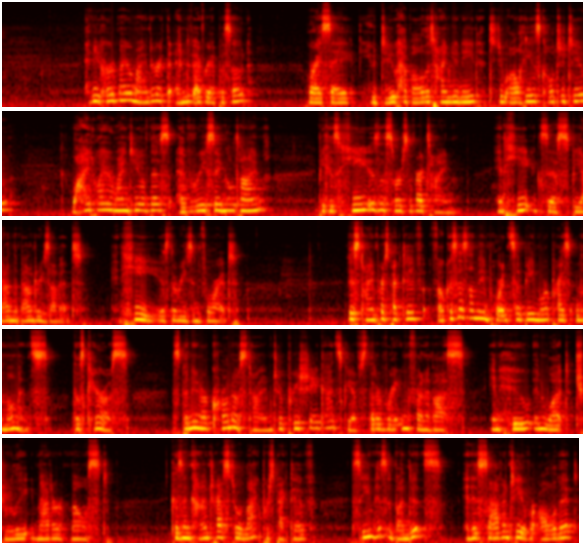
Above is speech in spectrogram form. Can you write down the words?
Have you heard my reminder at the end of every episode where I say, You do have all the time you need to do all He has called you to? Why do I remind you of this every single time? Because He is the source of our time, and He exists beyond the boundaries of it, and He is the reason for it. This time perspective focuses on the importance of being more present in the moments, those kairos, spending our chronos time to appreciate God's gifts that are right in front of us in who and what truly matter most. Because, in contrast to a lack perspective, seeing His abundance and His sovereignty over all of it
